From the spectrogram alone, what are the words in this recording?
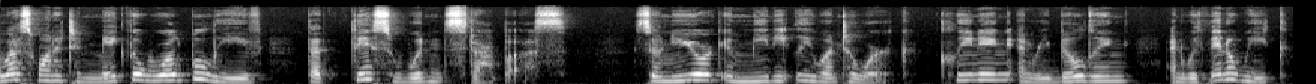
US wanted to make the world believe that this wouldn't stop us. So New York immediately went to work, cleaning and rebuilding, and within a week,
